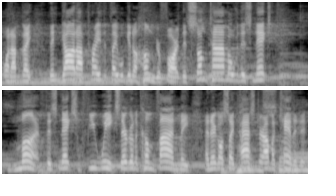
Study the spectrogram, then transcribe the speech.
what I'm, then God, I pray that they will get a hunger for it, that sometime over this next month, this next few weeks, they're going to come find me and they're going to say, Pastor, I'm a candidate.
